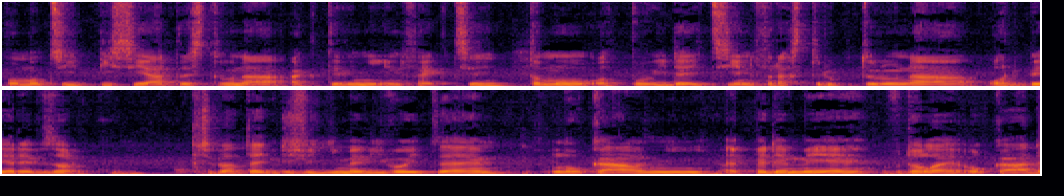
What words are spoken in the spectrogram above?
pomocí PCR testů na aktivní infekci, tomu odpovídající infrastrukturu na odběry vzorků. Třeba teď, když vidíme vývoj té lokální epidemie v dole OKD,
